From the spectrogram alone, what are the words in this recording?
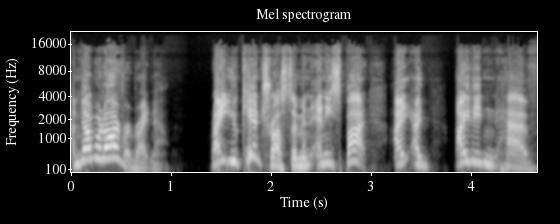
I'm done with Harvard right now. Right? You can't trust them in any spot. I, I, I didn't have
